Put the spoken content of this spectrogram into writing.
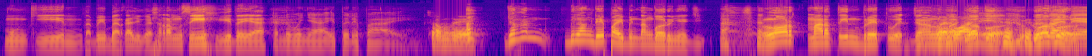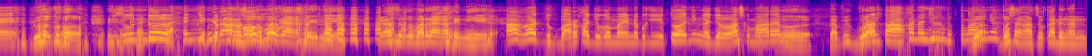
Mungkin, tapi Barca juga serem sih gitu ya. Kan dia punya itu Depay. Serem sih. Jangan bilang Depay bintang barunya Ji. Lord Martin Braithwaite. Jangan lupa dua gol. iya. Dua gol. iya, iya. Dua gol. Disundul anjing Kita langsung ke komo. Barca kali ini. Kita langsung ke Barca kali ini. Ah enggak, tuh Barca juga mainnya begitu anjing nggak jelas kemarin. Betul. Tapi gue Berantakan anjir tengahnya. gue sangat suka dengan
